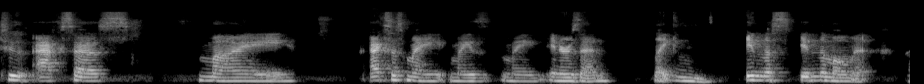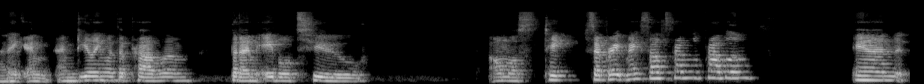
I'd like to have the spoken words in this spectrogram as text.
to access my access my my my inner zen like mm. in the in the moment right. like i'm i'm dealing with a problem but i'm able to almost take separate myself from the problem and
